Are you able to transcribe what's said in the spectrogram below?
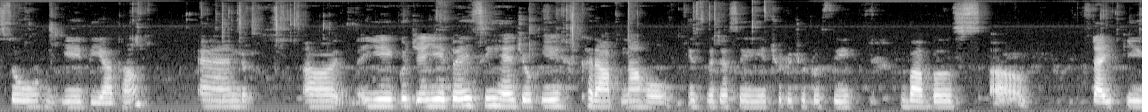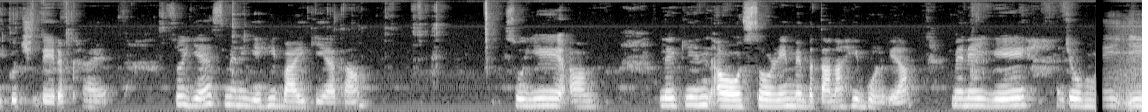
so ये दिया था। एंड uh, ये कुछ ये तो ऐसी है जो कि ख़राब ना हो। इस वजह से ये छोटे छोटे सी बबल्स टाइप की कुछ दे रखा है। सो so, यस yes, मैंने यही बाई किया था। सो so, ये आ, लेकिन सॉरी मैं बताना ही भूल गया। मैंने ये जो ये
